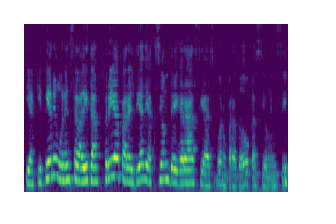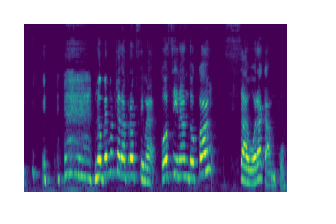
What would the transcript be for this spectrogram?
Y aquí tienen una ensaladita fría para el Día de Acción de Gracias. Bueno, para toda ocasión en sí. Nos vemos hasta la próxima, cocinando con sabor a campo.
